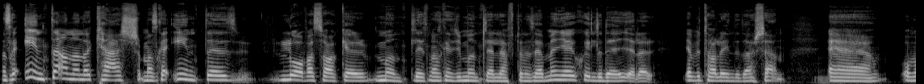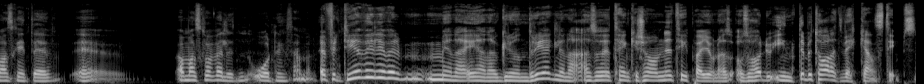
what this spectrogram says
Man ska inte använda cash, man ska inte lova saker muntligt, man ska inte ge muntliga löften och säga men jag är skyldig dig eller jag betalar in det där sen. Eh, och man ska inte, eh, ja, man ska vara väldigt ordningsam. Ja, för det vill jag väl mena är en av grundreglerna. Alltså, jag tänker som om ni tippar Jonas och så har du inte betalat veckans tips.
